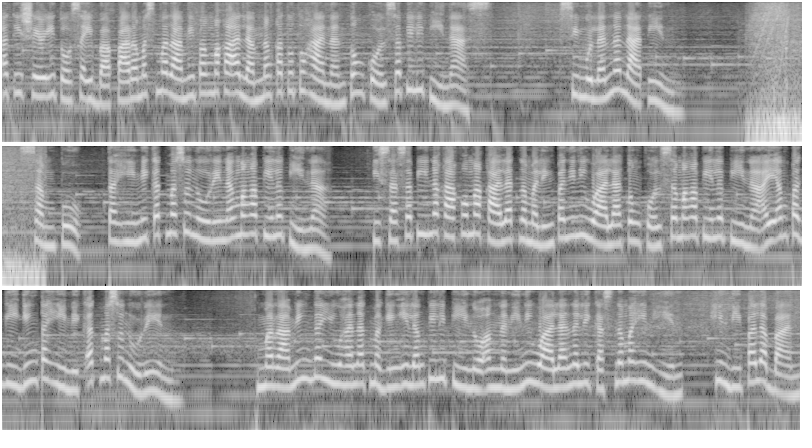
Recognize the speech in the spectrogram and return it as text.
at i-share ito sa iba para mas marami pang makaalam ng katotohanan tungkol sa Pilipinas. Simulan na natin. 10. Tahimik at masunurin ang mga Pilipina. Isa sa pinakakumakalat na maling paniniwala tungkol sa mga Pilipina ay ang pagiging tahimik at masunurin. Maraming dayuhan at maging ilang Pilipino ang naniniwala na likas na mahinhin, hindi palaban,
